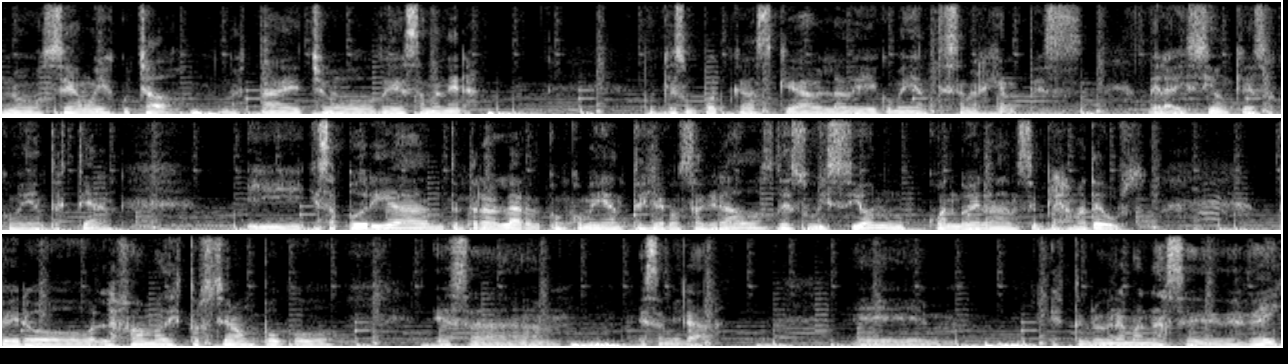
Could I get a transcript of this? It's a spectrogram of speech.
no sea muy escuchado, no está hecho de esa manera, porque es un podcast que habla de comediantes emergentes, de la visión que esos comediantes tienen. Y quizás podría intentar hablar con comediantes ya consagrados de su visión cuando eran simples amateurs. Pero la fama distorsiona un poco esa, esa mirada. Eh, este programa nace desde ahí.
